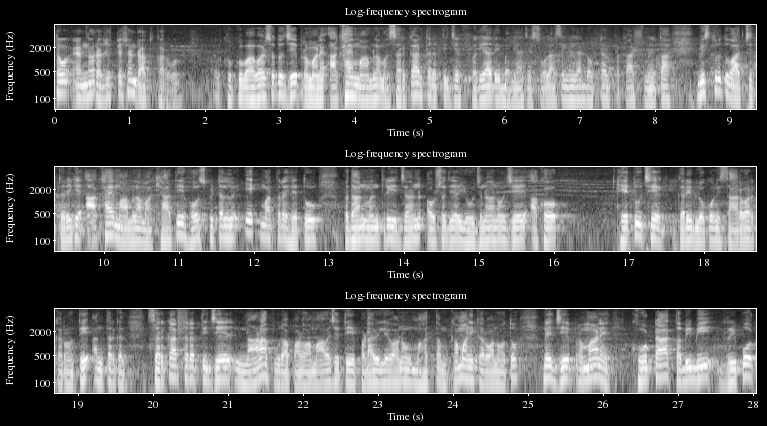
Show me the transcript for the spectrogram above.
તો એમનું રજિસ્ટ્રેશન રદ કરવું. ખૂબ ખૂબ આભાર. છે તો જે પ્રમાણે આખા મામલામાં સરકાર તરફથી જે ફરિયાદી બન્યા છે, સોલા સિંગલા ડૉક્ટર પ્રકાશ મહેતા વિસ્તૃત વાતચીત કરી કે આખા મામલામાં ખ્યાતિ હોસ્પિટલનો એકમાત્ર હેતુ પ્રધાનમંત્રી જન ઔષધીય યોજનાનો જે આખો હેતુ છે ગરીબ લોકોની સારવાર કરવાનો તે અંતર્ગત સરકાર તરફથી જે નાણાં પૂરા પાડવામાં આવે છે તે પડાવી લેવાનો, મહત્તમ કમાણી કરવાનો હતો ને જે પ્રમાણે ખોટા તબીબી રિપોર્ટ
